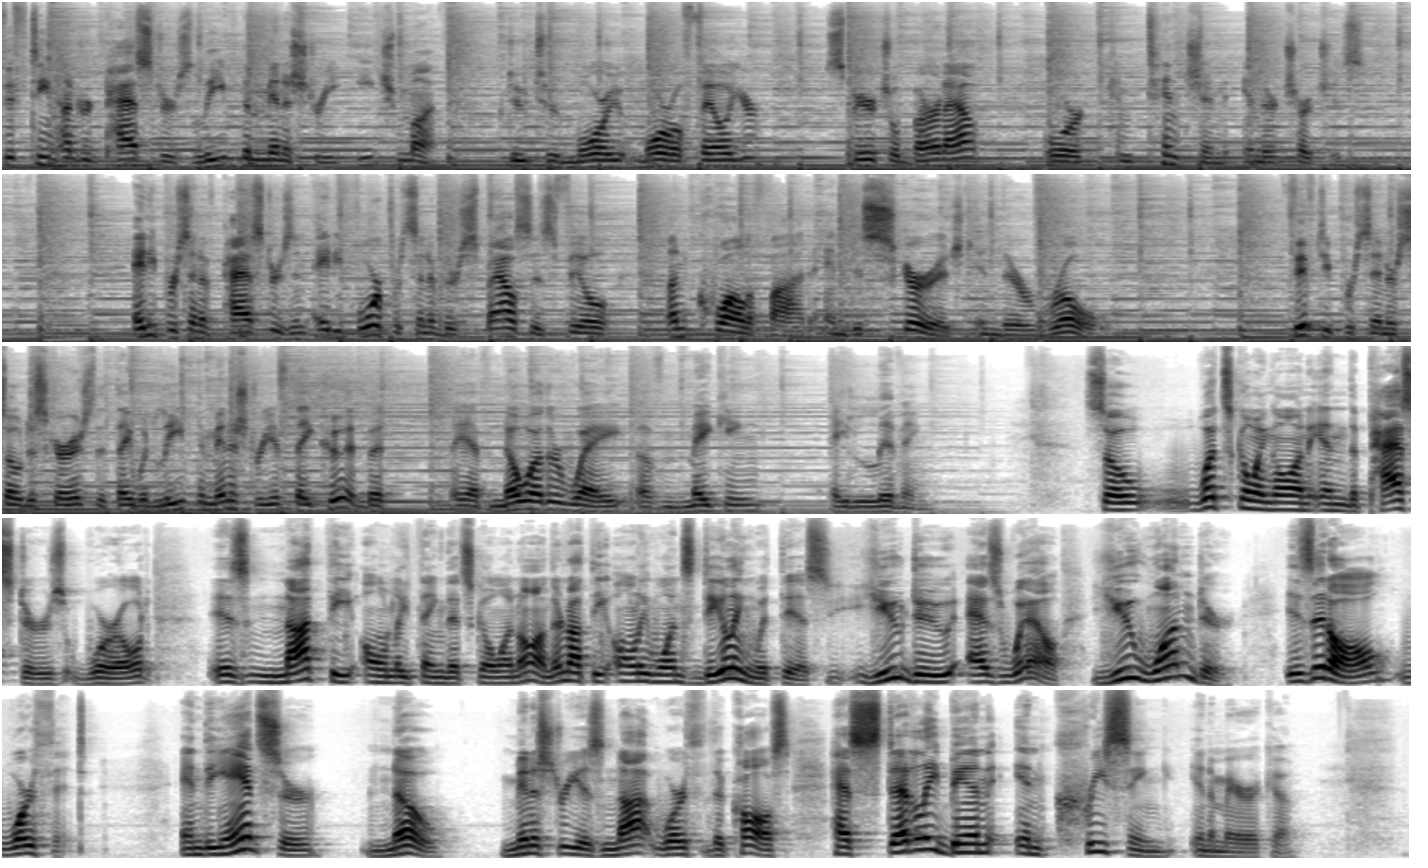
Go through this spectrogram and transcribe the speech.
1,500 pastors leave the ministry each month due to moral failure, spiritual burnout, or contention in their churches. 80% of pastors and 84% of their spouses feel unqualified and discouraged in their role. 50% are so discouraged that they would leave the ministry if they could, but they have no other way of making a living. So, what's going on in the pastor's world is not the only thing that's going on. They're not the only ones dealing with this. You do as well. You wonder, is it all worth it? And the answer, no. Ministry is not worth the cost, has steadily been increasing in America.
